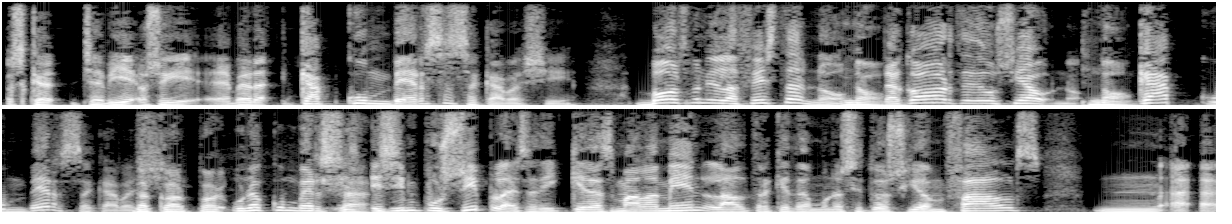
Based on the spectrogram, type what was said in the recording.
És que, Xavier, o sigui, a veure, cap conversa s'acaba així. Vols venir a la festa? No. No. D'acord, adéu-siau? No. No. Cap conversa acaba així. D'acord, però una conversa... És, és impossible, és a dir, quedes malament, l'altre queda en una situació en fals, mm, a, a,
